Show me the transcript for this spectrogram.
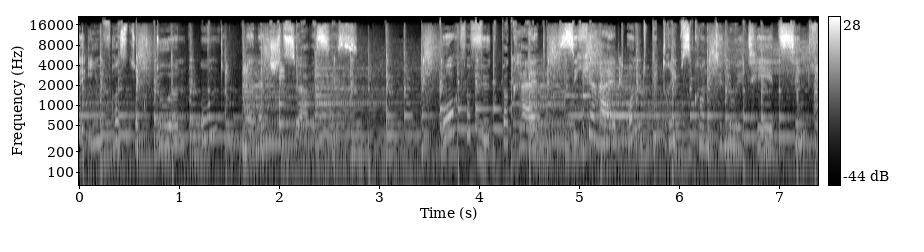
kritische Infrastrukturen und Managed Services. Hochverfügbarkeit, Sicherheit und Betriebskontinuität sind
